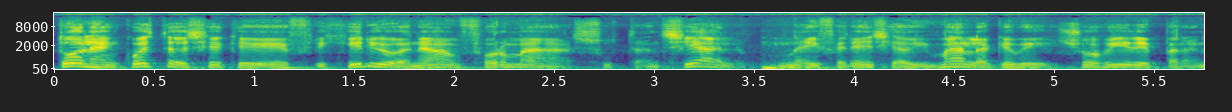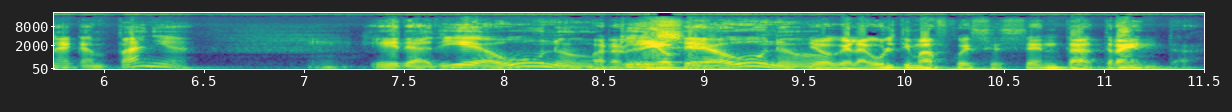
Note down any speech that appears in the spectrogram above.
Todas las encuestas decían que Frigerio ganaba en forma sustancial, una diferencia abismal. La que vi- yo vi de Paraná campaña era 10 a 1, Bueno, le 15 digo que, a 1. digo que la última fue 60 a 30,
